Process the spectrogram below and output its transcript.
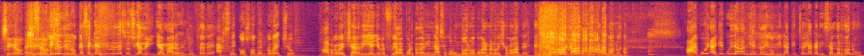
Siga, Eso, siga que usted yo que digo no- que se caen en redes sociales y llamaros entre ustedes, hacer cosas de provecho. Ah, aprovechar día, yo me fui a la puerta del gimnasio con un dono a comérmelo de chocolate. hay que cuidar la dieta. Digo, mira que estoy acariciando el donut.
